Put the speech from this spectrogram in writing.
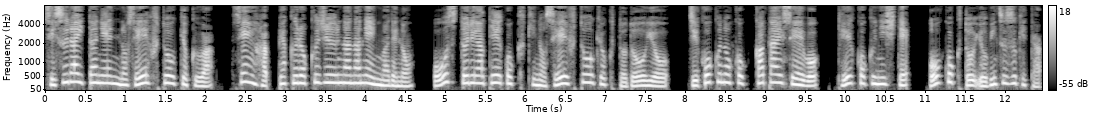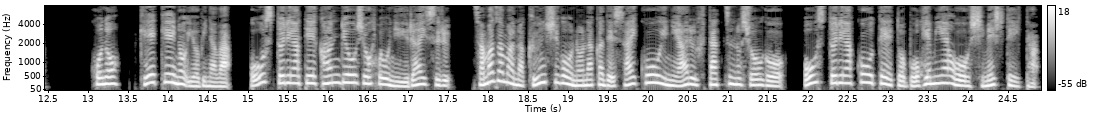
チスライタニエンの政府当局は、1867年までのオーストリア帝国期の政府当局と同様、自国の国家体制を帝国にして王国と呼び続けた。この KK の呼び名は、オーストリア帝官僚処方に由来する様々な君主号の中で最高位にある二つの称号、オーストリア皇帝とボヘミア王を示していた。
